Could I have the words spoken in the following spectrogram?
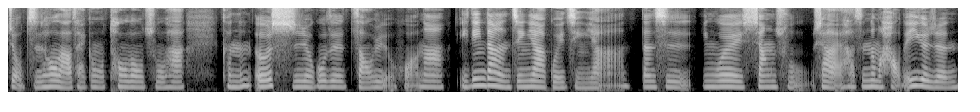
久之后，然后才跟我透露出他可能儿时有过这些遭遇的话，那一定当然惊讶归惊讶啊，但是因为相处下来他是那么好的一个人。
